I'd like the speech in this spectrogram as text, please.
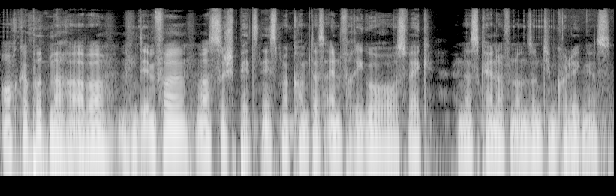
auch kaputt mache. Aber in dem Fall war es zu spät. Nächstes Mal kommt das einfach rigoros weg, wenn das keiner von unseren Teamkollegen ist.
